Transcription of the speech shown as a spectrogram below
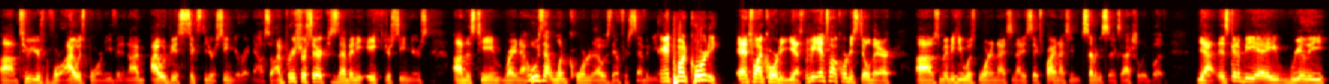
Um, two years before I was born, even, and I, I would be a sixth year senior right now. So I'm pretty sure Syracuse doesn't have any eighth year seniors on this team right now. Who was that one corner that was there for seven years? Antwan Cordy. Antwan Cordy, yes, maybe Antwan Cordy's still there. Um, so maybe he was born in 1996, probably 1976 actually. But yeah, it's going to be a really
